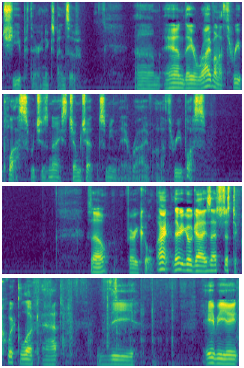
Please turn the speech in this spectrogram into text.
cheap, they're inexpensive. Um, and they arrive on a 3 plus, which is nice. Jump jets mean they arrive on a 3 plus. So, very cool. All right, there you go, guys. That's just a quick look at the AV-8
